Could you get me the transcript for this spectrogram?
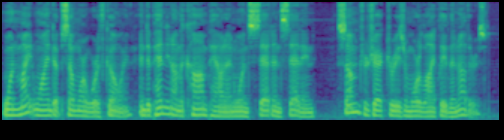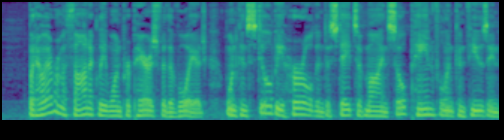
One might wind up somewhere worth going, and depending on the compound and one's set and setting, some trajectories are more likely than others. But however methodically one prepares for the voyage, one can still be hurled into states of mind so painful and confusing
